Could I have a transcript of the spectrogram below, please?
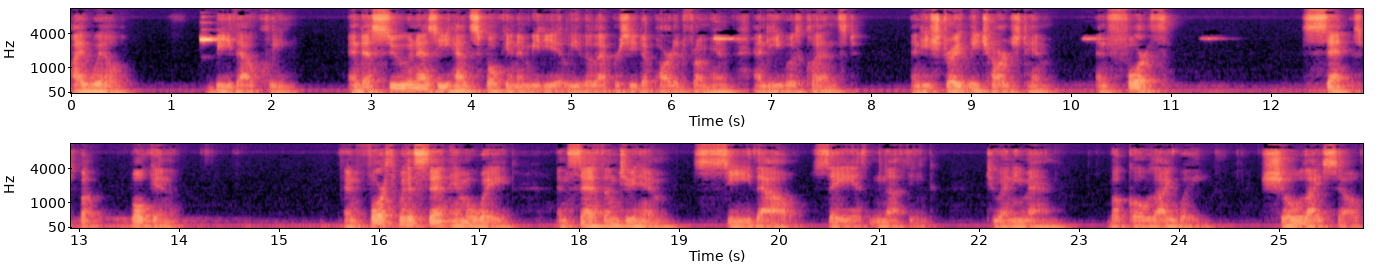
I will, be thou clean. And as soon as he had spoken, immediately the leprosy departed from him, and he was cleansed. And he straightly charged him, and forth sent spoken, and forthwith sent him away, and saith unto him, See thou sayest nothing to any man but go thy way, show thyself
